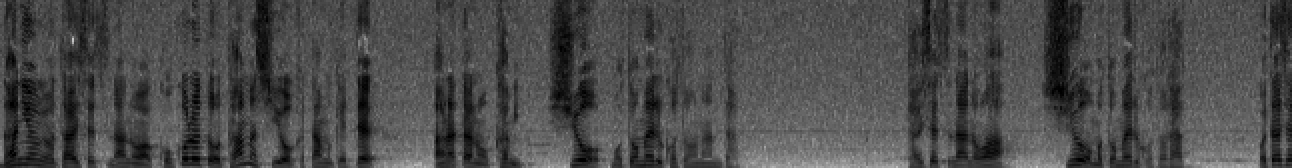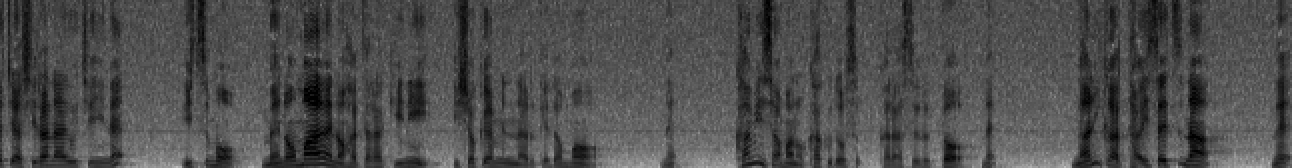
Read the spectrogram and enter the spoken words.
何よりも大切なのは心と魂を傾けてあなたの神。主を求めることなんだ。大切なのは主を求めることだ。私たちは知らないうちにねいつも目の前の働きに一生懸命になるけどもね神様の角度からするとね何か大切な、ね、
